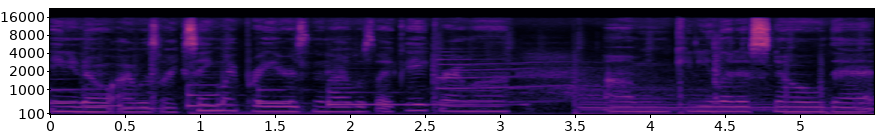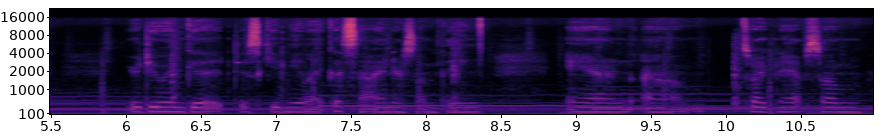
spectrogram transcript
and you know, I was like saying my prayers, and then I was like, "Hey, Grandma, um, can you let us know that you're doing good. Just give me like a sign or something, and um, so I can have some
